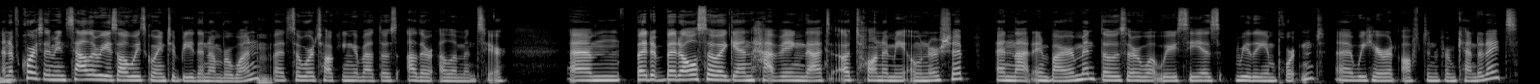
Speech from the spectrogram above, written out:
And of course, I mean, salary is always going to be the number one, but so we're talking about those other elements here. Um, but but also again having that autonomy, ownership, and that environment. Those are what we see as really important. Uh, we hear it often from candidates.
